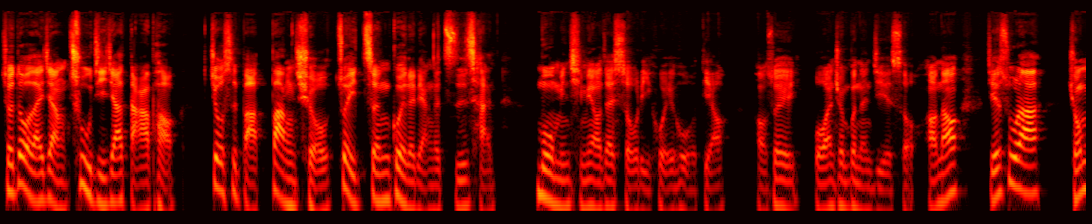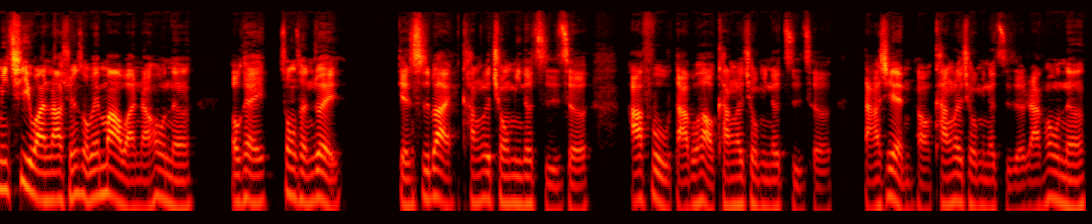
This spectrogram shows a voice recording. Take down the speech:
所以对我来讲，触及加打跑就是把棒球最珍贵的两个资产莫名其妙在手里挥霍掉。好，所以我完全不能接受。好，然后结束啦，球迷气完啦，选手被骂完，然后呢，OK，宋晟睿点失败，扛了球迷的指责；阿富打不好，扛了球迷的指责；达线哦，扛了球迷的指责。然后呢？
